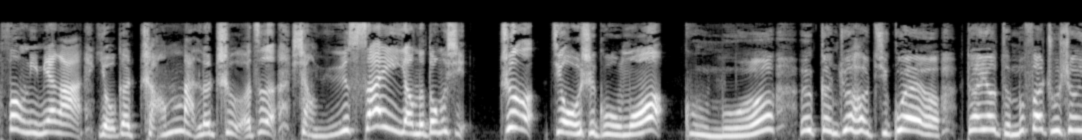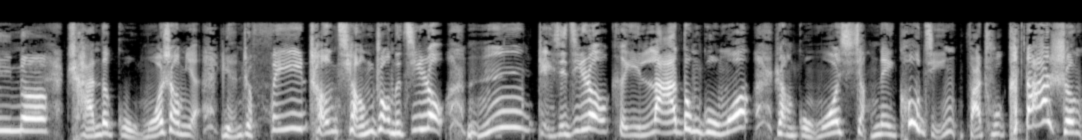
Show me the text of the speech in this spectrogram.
缝里面啊，有个长满了褶子、像鱼鳃一样的东西，这就是鼓膜。鼓膜，呃，感觉好奇怪啊！它要怎么发出声音呢？蝉的鼓膜上面连着非常强壮的肌肉，嗯，这些肌肉可以拉动鼓膜，让鼓膜向内扣紧，发出咔嗒声。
